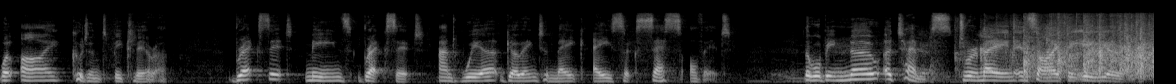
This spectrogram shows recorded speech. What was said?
Well, I couldn't be clearer. Brexit means Brexit, and we're going to make a success of it. There will be no attempts to remain inside the EU.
